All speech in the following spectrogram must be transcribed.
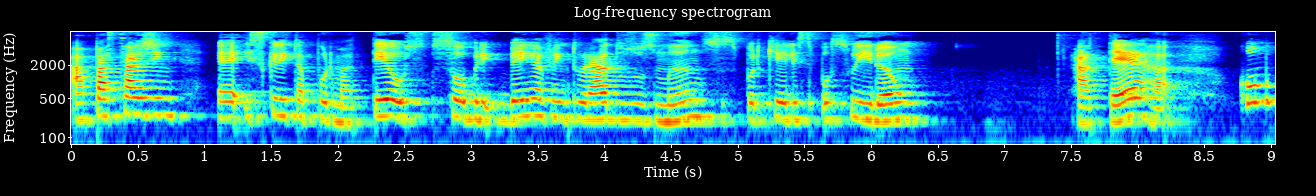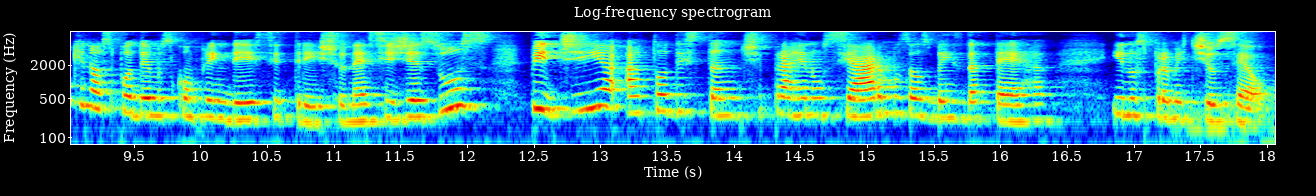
a passagem é, escrita por Mateus sobre bem-aventurados os mansos, porque eles possuirão a terra, como que nós podemos compreender esse trecho, né? Se Jesus pedia a todo instante para renunciarmos aos bens da terra e nos prometia o céu.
